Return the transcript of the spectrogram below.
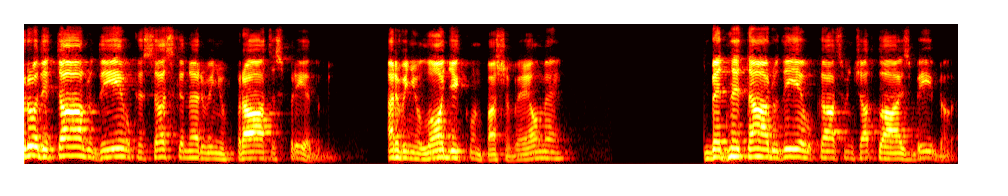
Proti tādu dievu, kas saskana ar viņu prāta spriedumiem, ar viņu loģiku un paša vēlmēm, bet ne tādu dievu, kāds viņš atklājas Bībelē.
